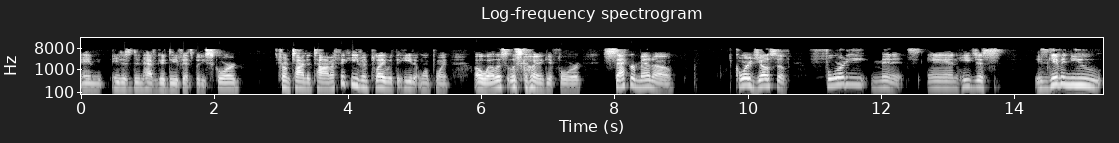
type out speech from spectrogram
and he just didn't have good defense, but he scored from time to time. I think he even played with the Heat at one point. Oh well, let's let's go ahead and get forward. Sacramento, Cory Joseph, 40 minutes, and he just he's giving you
